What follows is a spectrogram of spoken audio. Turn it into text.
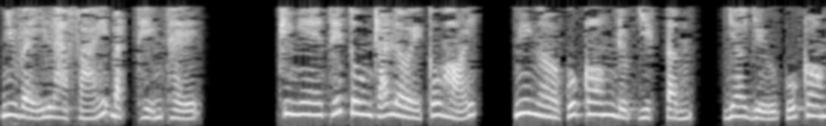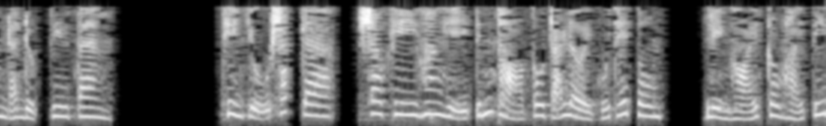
như vậy là phải bạch thiện thệ. Khi nghe Thế Tôn trả lời câu hỏi, nghi ngờ của con được diệt tận, do dự của con đã được tiêu tan. Thiên chủ Sách Ca sau khi hoan hỷ tính thọ câu trả lời của Thế Tôn, liền hỏi câu hỏi tiếp.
